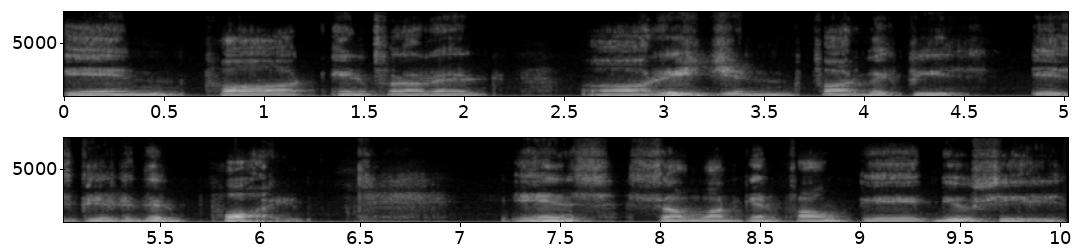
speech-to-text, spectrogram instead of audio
in for infrared or region for which p is greater than 5. Hence, someone can found a new series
